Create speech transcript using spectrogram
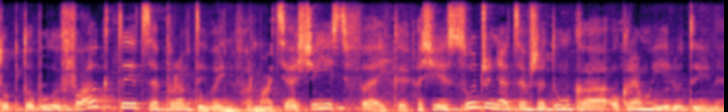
Тобто були факти, це правдива інформація, а ще є фейки, а ще є судження, це вже думка окремої людини.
